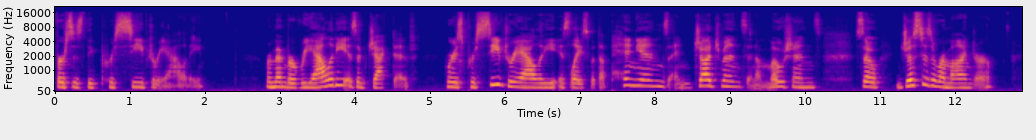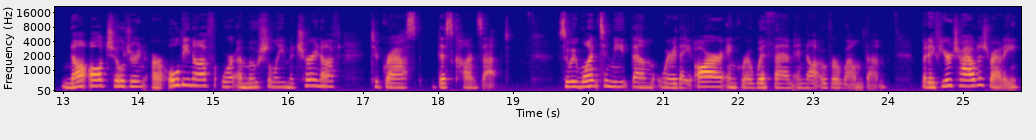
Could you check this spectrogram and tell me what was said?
versus the perceived reality. Remember, reality is objective whereas perceived reality is laced with opinions and judgments and emotions. So, just as a reminder, not all children are old enough or emotionally mature enough to grasp this concept. So, we want to meet them where they are and grow with them and not overwhelm them. But if your child is ready,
